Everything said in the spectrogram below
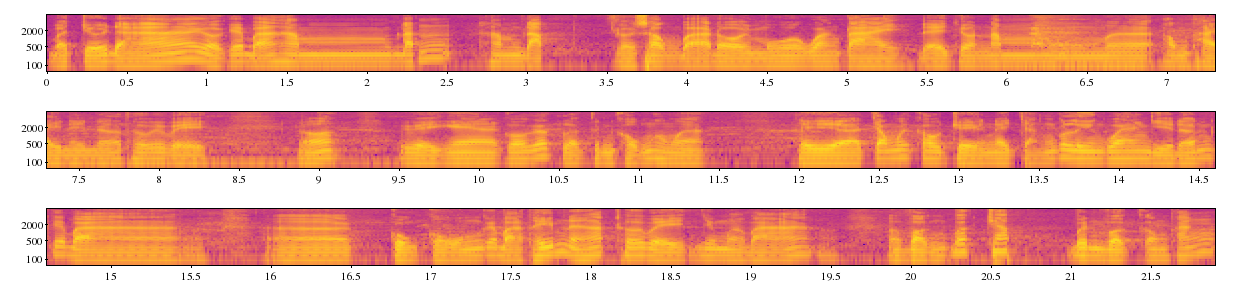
bà chửi đã rồi cái bà hâm đánh, hâm đập, rồi xong bà đòi mua quan tài để cho năm ờ, ông thầy này nữa, thưa quý vị. Đó quý vị nghe có rất là kinh khủng không à thì uh, trong cái câu chuyện này chẳng có liên quan gì đến cái bà uh, cuồn cuộn cái bà thím này hết thưa quý vị. Nhưng mà bà vẫn bất chấp binh vực ông thắng.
